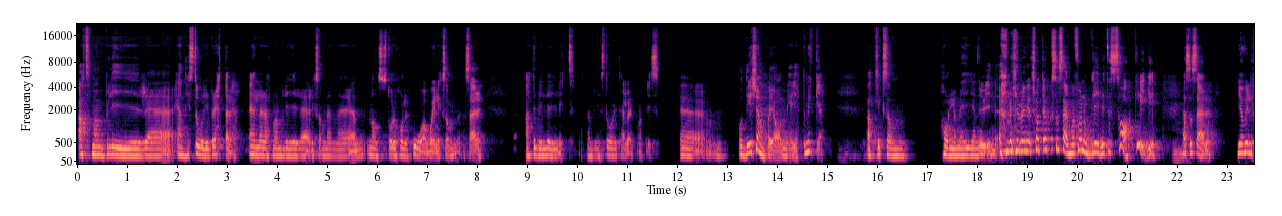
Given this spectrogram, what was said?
att man blir eh, en historieberättare. Eller att man blir eh, liksom en, eh, någon som står och håller hov och är liksom så här, att det blir löjligt. Att man blir en storyteller på något vis. Ehm, och det kämpar jag med jättemycket. Att liksom hålla mig genuin. men, jag tror att det är också så här, man får nog bli lite saklig. Mm. Alltså så här, jag, vill,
